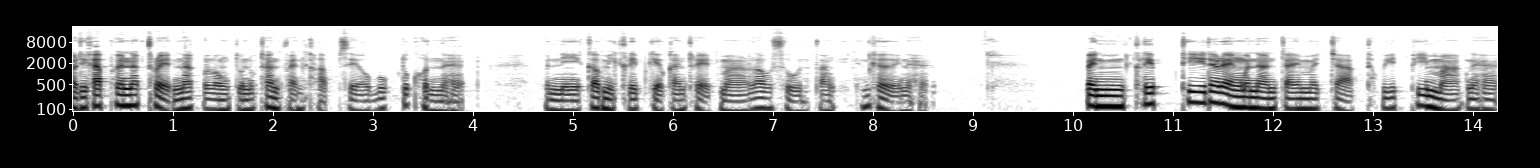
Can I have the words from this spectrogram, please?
วัสดีครับเพื่อนนักเทรดนักลงทุนทุกท่านแฟนคลับเซลล์บุ๊กทุกคนนะฮะ วันนี้ก็มีคลิปเกี่ยวกับการเทรดมาเล่าสู่ฟังอีกเช่นเคยนะฮะ เป็นคลิปที่ได้แรงบันดาลใจมาจากทวิตพี่มาร์กนะฮะ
